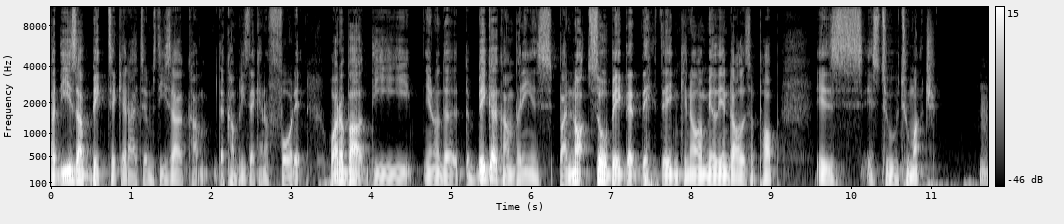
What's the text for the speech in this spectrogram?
But these are big ticket items. These are com- the companies that can afford it. What about the you know the the bigger companies, but not so big that they think you know a million dollars a pop is is too too much? Hmm.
